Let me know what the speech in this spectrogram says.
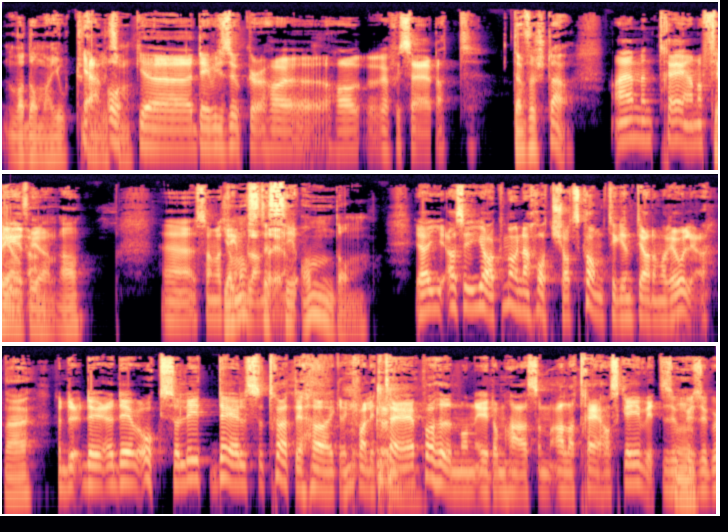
vad de har gjort. Ja, liksom. och eh, David Zucker har, har regisserat. Den första, Nej, men trean och trean fyran. och fyran. Ja. eh, som varit Jag måste se om dem. Ja, alltså, jag kommer ihåg när Hot Shots kom tyckte inte jag de var roliga. Nej. Det, det, det är också lite, dels tror jag att det är högre kvalitet på humorn i de här som alla tre har skrivit. Zucker, Mm. Zucker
